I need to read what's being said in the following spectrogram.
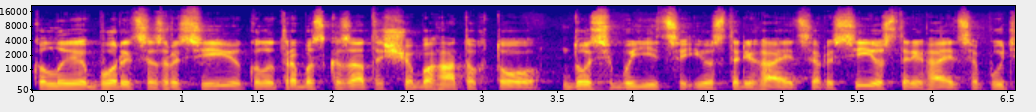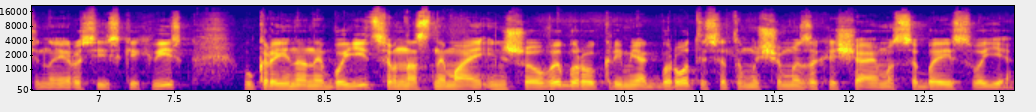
коли бореться з Росією, коли треба сказати, що багато хто досі боїться і остерігається Росії, остерігається Путіна і російських військ. Україна не боїться. У нас немає іншого вибору, крім як боротися, тому що ми захищаємо себе і своє.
